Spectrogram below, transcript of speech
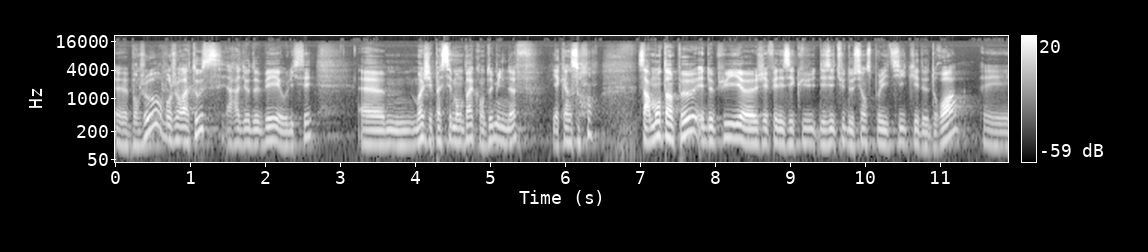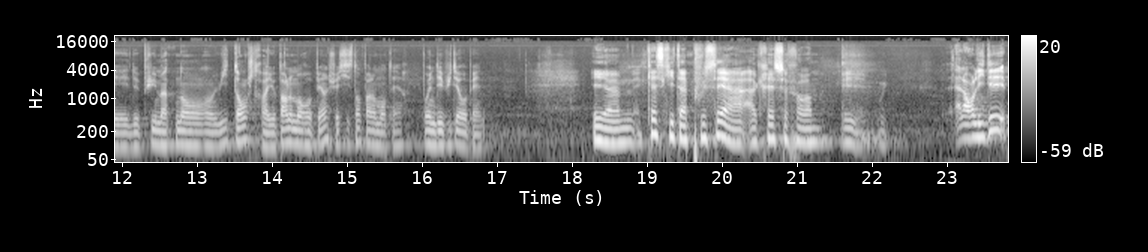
Euh, bonjour, bonjour à tous, à Radio 2B et au lycée. Euh, moi, j'ai passé mon bac en 2009, il y a 15 ans. Ça remonte un peu et depuis, euh, j'ai fait des, études de sciences politiques et de droit. Et depuis maintenant 8 ans, je travaille au Parlement européen, je suis assistant parlementaire pour une députée européenne. Et euh, qu'est-ce qui t'a poussé à, à créer ce forum? Et, oui. Alors l'idée,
